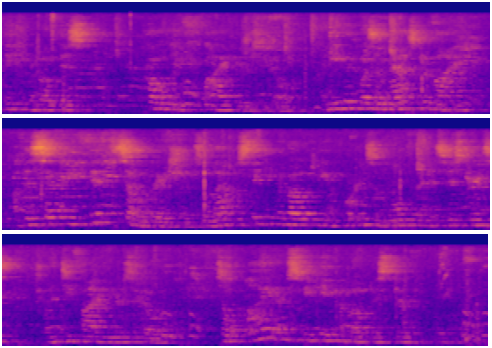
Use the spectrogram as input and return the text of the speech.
thinking about this probably five years ago, and even was a mastermind of the 75th celebration. So that was thinking about the importance of Wolfe and its histories 25 years ago. So I am speaking about Mr. Finley.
